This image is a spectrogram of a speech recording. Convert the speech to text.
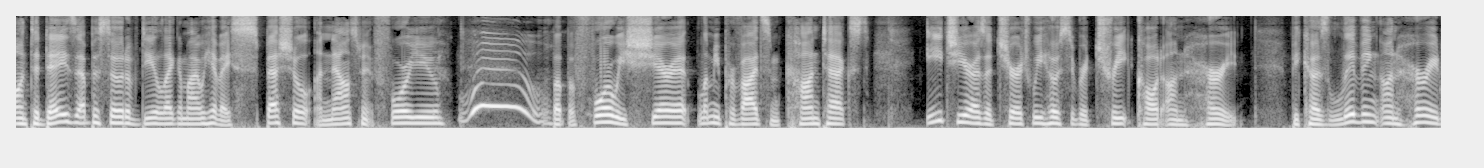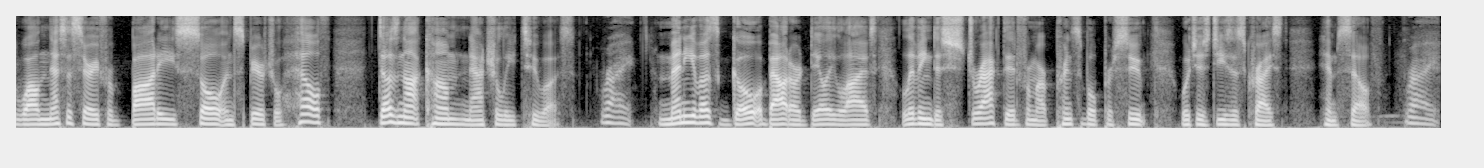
On today's episode of Dialegami, we have a special announcement for you. Woo! But before we share it, let me provide some context. Each year as a church, we host a retreat called Unhurried because living unhurried while necessary for body, soul, and spiritual health does not come naturally to us. right. Many of us go about our daily lives living distracted from our principal pursuit, which is Jesus Christ himself. Right.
